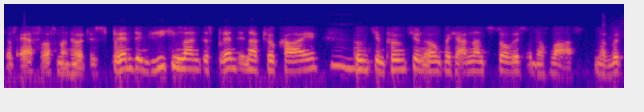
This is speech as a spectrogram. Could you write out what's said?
das erste, was man hört, ist, es brennt in Griechenland, es brennt in der Türkei, hm. Pünktchen, Pünktchen, irgendwelche anderen Stories und das war's. Und da wird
